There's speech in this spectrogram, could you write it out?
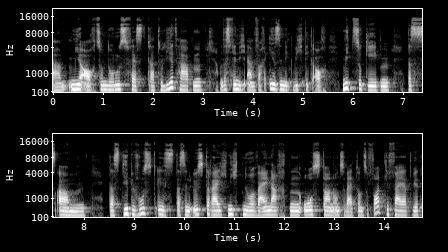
ähm, mir auch zum Norus-Fest gratuliert haben. Und das finde ich einfach irrsinnig wichtig auch mitzugeben, dass ähm, dass dir bewusst ist, dass in Österreich nicht nur Weihnachten, Ostern und so weiter und so fort gefeiert wird,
